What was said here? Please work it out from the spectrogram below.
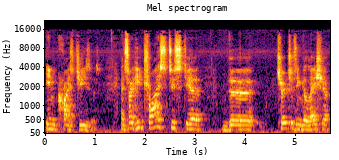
in Christ Jesus. And so he tries to steer the churches in Galatia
